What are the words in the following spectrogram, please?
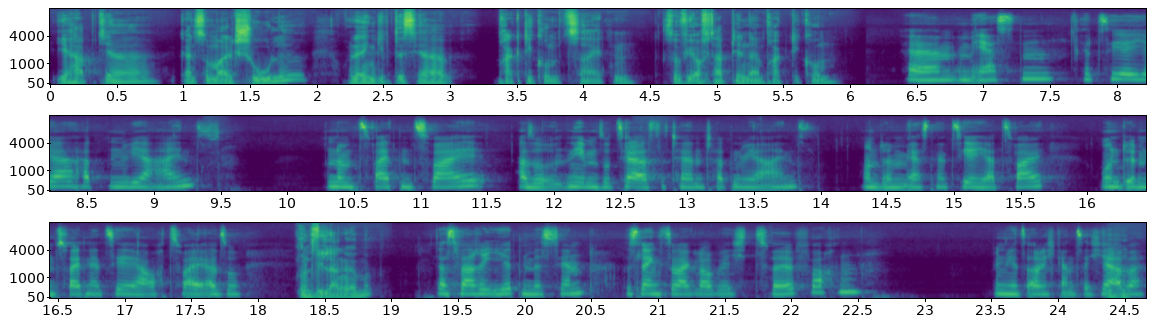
Ihr habt ja ganz normal Schule und dann gibt es ja Praktikumszeiten. So wie oft habt ihr denn ein Praktikum? Ähm, Im ersten Erzieherjahr hatten wir eins und im zweiten zwei. Also neben Sozialassistent hatten wir eins und im ersten Erzieherjahr zwei und im zweiten Erzieherjahr auch zwei. Also Und wie lange immer? Das variiert ein bisschen. Das längste war, glaube ich, zwölf Wochen. Bin mir jetzt auch nicht ganz sicher, Mhm. aber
